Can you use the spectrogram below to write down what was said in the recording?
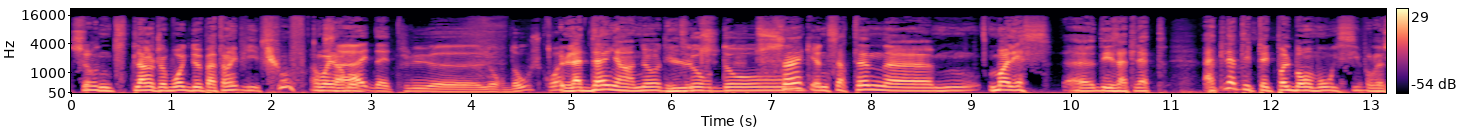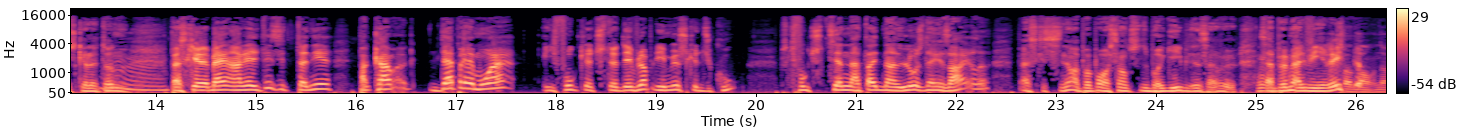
sur une petite planche de bois avec deux patins, puis pfiouf, Ça aide d'être plus euh, lourdeau, je crois. Là-dedans, il y en a des Lourdeau. Tu, tu sens qu'il y a une certaine euh, mollesse euh, des athlètes. Athlète est peut-être pas le bon mot ici pour le skeleton. Parce que, ben, en réalité, c'est de tenir. D'après moi, il faut que tu te développes les muscles du cou. Parce qu'il faut que tu tiennes la tête dans le lousse des airs, là, parce que sinon, elle peut passer en dessous du buggy, puis là, ça, veut- ça peut mal virer. Pas bon, non.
